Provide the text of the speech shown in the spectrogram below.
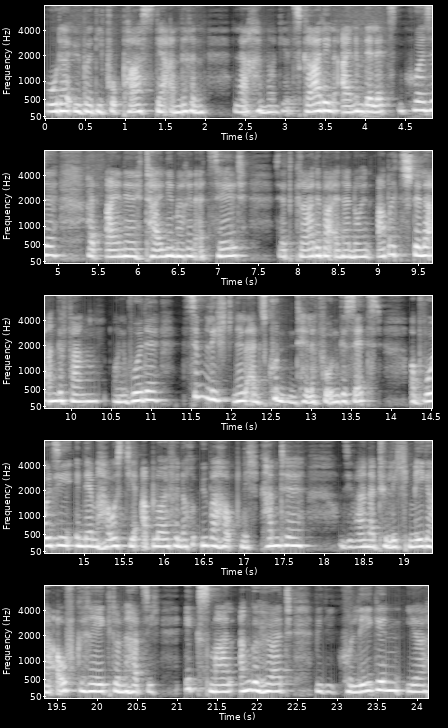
oder über die Fauxpas der anderen lachen. Und jetzt gerade in einem der letzten Kurse hat eine Teilnehmerin erzählt, Sie hat gerade bei einer neuen Arbeitsstelle angefangen und wurde ziemlich schnell ans Kundentelefon gesetzt, obwohl sie in dem Haus die Abläufe noch überhaupt nicht kannte. Und sie war natürlich mega aufgeregt und hat sich x-mal angehört, wie die Kollegin ihr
